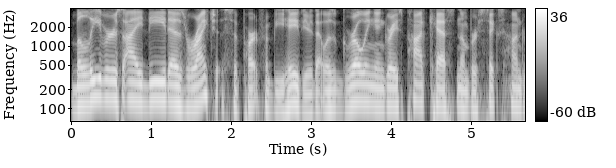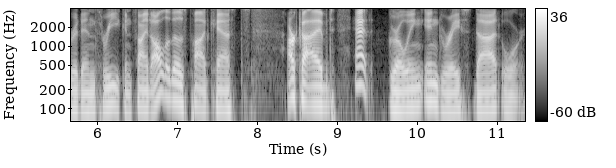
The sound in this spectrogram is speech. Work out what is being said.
Believers ID'd as Righteous Apart from Behavior. That was Growing in Grace podcast number 603. You can find all of those podcasts archived at growingingrace.org.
